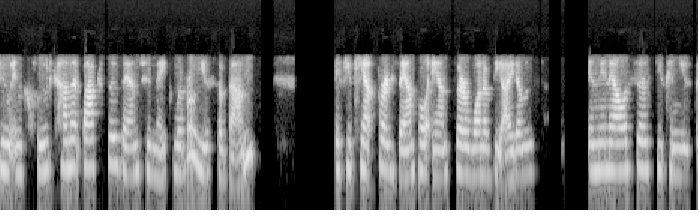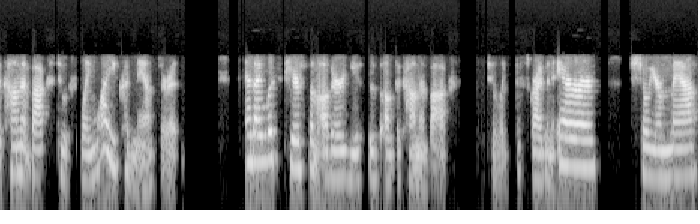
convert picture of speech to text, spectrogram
to include comment boxes and to make liberal use of them. If you can't, for example, answer one of the items in the analysis, you can use the comment box to explain why you couldn't answer it. And I list here some other uses of the comment box to like describe an error, show your math,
